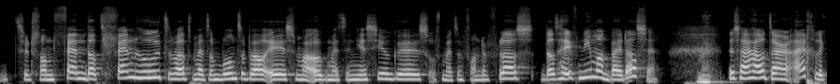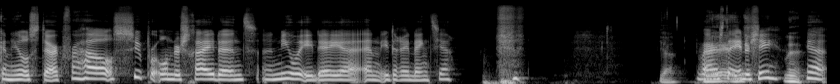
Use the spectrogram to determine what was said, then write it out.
het soort van fan, dat fanhoed... wat met een bontebal is, maar ook met een Gus of met een Van der Vlas... dat heeft niemand bij Dassen. Nee. Dus hij houdt daar eigenlijk een heel sterk verhaal. Super onderscheidend, eh, nieuwe ideeën. En iedereen denkt, ja, Ja, Waar is de energie? Nee, Ja.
